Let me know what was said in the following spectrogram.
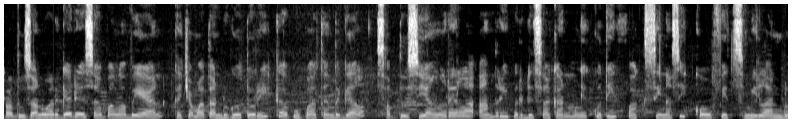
Ratusan warga desa Pangabean, Kecamatan Dugoturi, Kabupaten Tegal, Sabtu siang rela antri berdesakan mengikuti vaksinasi COVID-19.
